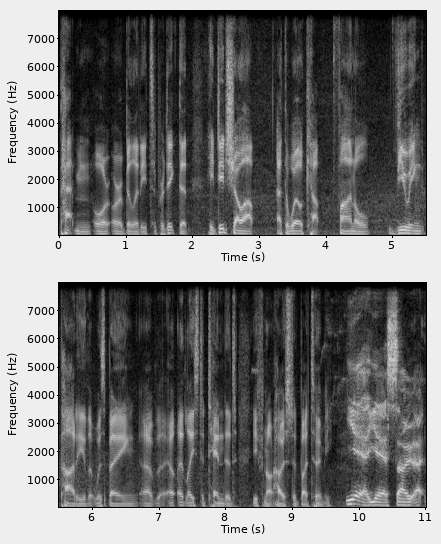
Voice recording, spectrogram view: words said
pattern or, or ability to predict it. He did show up at the World Cup final viewing party that was being uh, at least attended, if not hosted, by Toomey. Yeah, yeah. So, uh,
